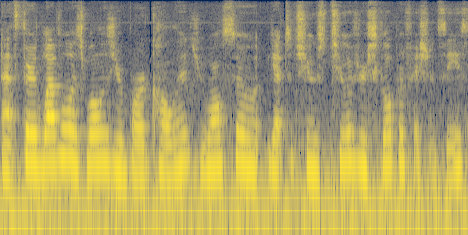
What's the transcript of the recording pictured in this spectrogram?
At third level, as well as your Bard College, you also get to choose two of your skill proficiencies,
